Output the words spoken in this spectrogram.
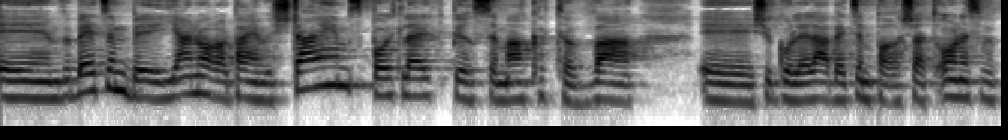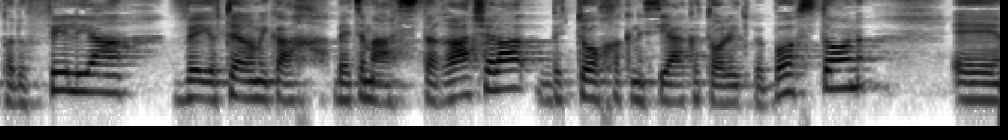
אה, ובעצם בינואר 2002 ספוטלייט פרסמה כתבה אה, שגוללה בעצם פרשת אונס ופדופיליה ויותר מכך בעצם ההסתרה שלה בתוך הכנסייה הקתולית בבוסטון. אה,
